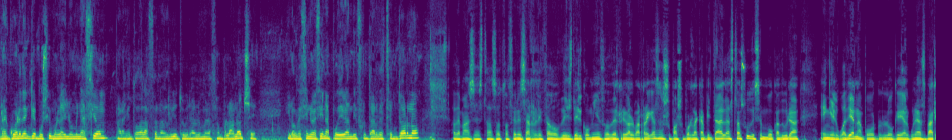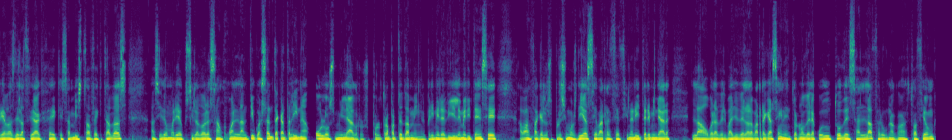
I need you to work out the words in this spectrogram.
Recuerden que pusimos la iluminación para que toda la zona del río tuviera iluminación por la noche y los vecinos y vecinas pudieran disfrutar de este entorno. Además, estas actuaciones se han realizado desde el comienzo del río Albarregas a su paso por la capital hasta su desembocadura en el Guadiana, por lo que algunas barriadas de la ciudad que se han visto afectadas han sido María Auxiliadora, San Juan, la antigua Santa Catalina o Los Milagros. Por otra parte, también el primer edil emeritense avanza que en los próximos días se va a recepcionar y terminar la obra del Valle del Albarregas en el entorno del acueducto de San Lázaro, una actuación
